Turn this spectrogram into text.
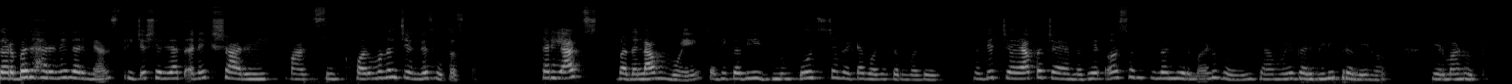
गर्भधारणेदरम्यान स्त्रीच्या शरीरात अनेक शारीरिक मानसिक हॉर्मोनल चेंजेस होत असतात. तर याच बदलांमुळे कधी कधी ग्लुकोजच्या मेटाबॉलिझममध्ये म्हणजे चयापचयामध्ये असंतुलन निर्माण होऊन त्यामुळे गर्भिणी प्रमेह निर्माण होतो.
